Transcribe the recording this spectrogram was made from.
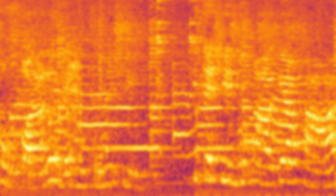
ส่งก่อนนล้วเดี๋ยวคุณครูให้ชิมพี่เจชิมมะพร้าวแก้วครับ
